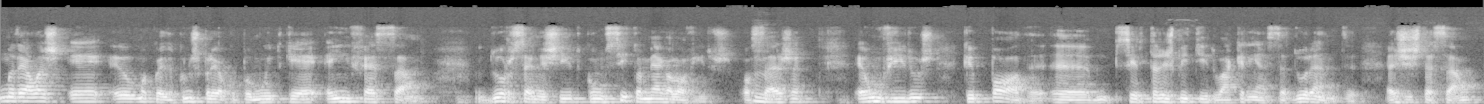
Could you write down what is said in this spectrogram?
Uma delas é uma coisa que nos preocupa muito, que é a infecção do recém-nascido com citomegalovírus, ou hum. seja, é um vírus que pode uh, ser transmitido à criança durante a gestação,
